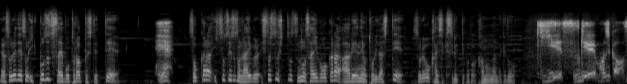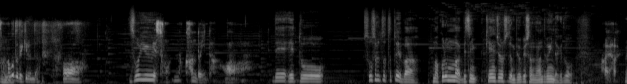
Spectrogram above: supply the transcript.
らそれで、その一個ずつ細胞をトラップしてって、えそこから一つ一つのライブラ、一つ一つの細胞から RNA を取り出して、それを解析するってことが可能なんだけど、きえ、すげえ、マジか。そんなことできるんだ。ああ。え、そういう、そんな感度いいんだ。あで、えっ、と、そうすると、例えば、まあ、これもまあ別に健常の人でも病気の人でも何でもいいんだけど、あ。はいはい。え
